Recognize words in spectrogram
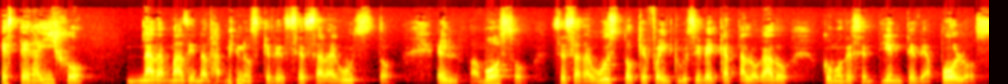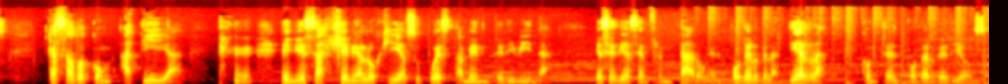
Este era hijo nada más y nada menos que de César Augusto, el famoso César Augusto, que fue inclusive catalogado como descendiente de Apolos, casado con Atía, en esa genealogía supuestamente divina. Ese día se enfrentaron el poder de la tierra contra el poder de Dios.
